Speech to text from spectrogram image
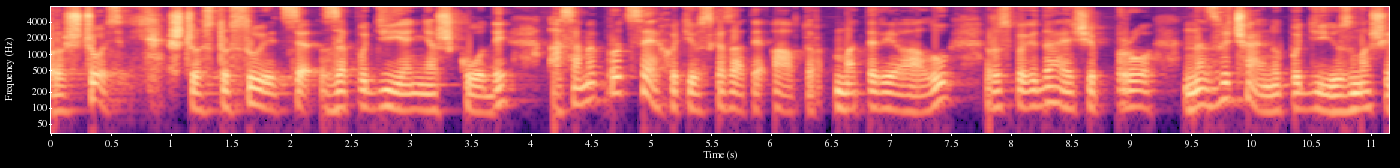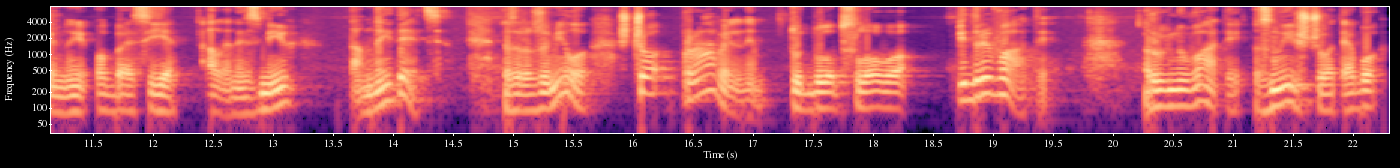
Про щось, що стосується заподіяння шкоди, а саме про це хотів сказати автор матеріалу, розповідаючи про надзвичайну подію з машиною ОБСЄ, але не зміг, там не йдеться. Зрозуміло, що правильним тут було б слово підривати, руйнувати, знищувати або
